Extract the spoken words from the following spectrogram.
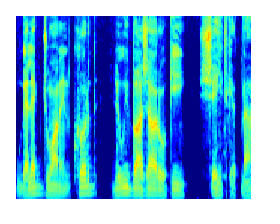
û gelek ciwanên Kurd li wî bajarokî şehîd ketine.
